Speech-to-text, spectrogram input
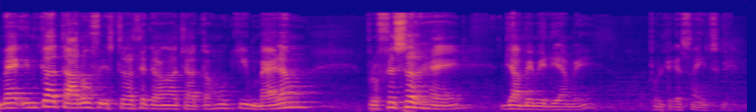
मैं इनका तारुफ इस तरह से कराना चाहता हूँ कि मैडम प्रोफेसर हैं जामे मीडिया में पॉलिटिकल साइंस में।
